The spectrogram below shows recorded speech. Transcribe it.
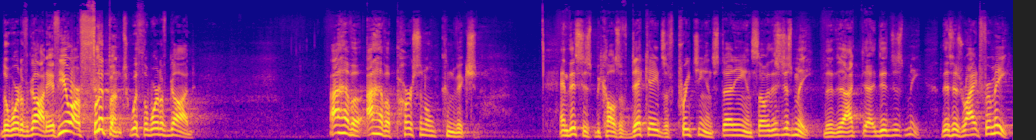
the Word of God, if you are flippant with the Word of God, I have a, I have a personal conviction. And this is because of decades of preaching and studying, and so this is just me. This is just me. This is right for me.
